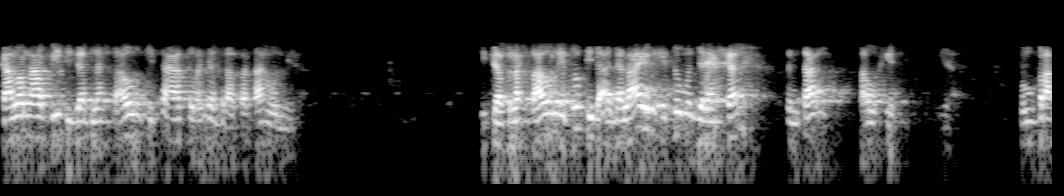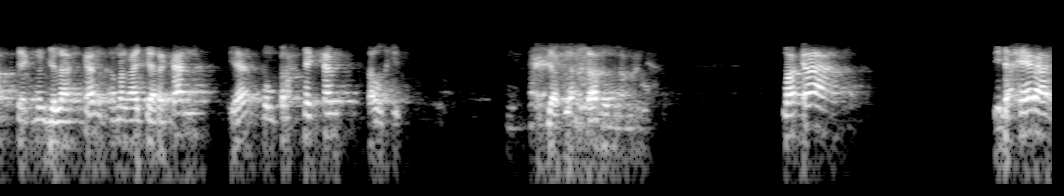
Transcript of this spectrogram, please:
Kalau Nabi 13 tahun, kita aturannya berapa tahun ya? 13 tahun itu tidak ada lain itu menjelaskan tentang tauhid. Ya. Mempraktek, menjelaskan, mengajarkan ya mempraktekkan tauhid. 13 tahun namanya. Maka tidak heran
